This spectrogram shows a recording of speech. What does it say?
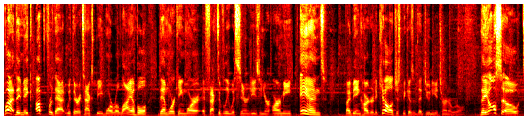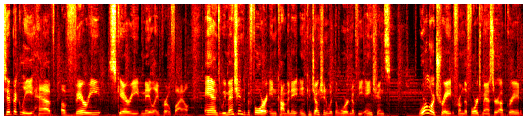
But they make up for that with their attacks being more reliable, them working more effectively with synergies in your army, and by being harder to kill just because of that Duty Eternal rule. They also typically have a very scary melee profile. And we mentioned before in, combina- in conjunction with the Warden of the Ancients Warlord trait from the Forge Master upgrade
